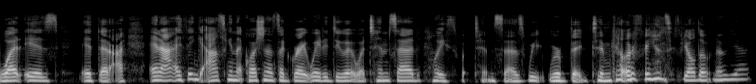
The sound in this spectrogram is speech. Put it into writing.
What is it that I and I think asking that question that's a great way to do it. What Tim said, least what Tim says. We we're big Tim Keller fans. If y'all don't know yet,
